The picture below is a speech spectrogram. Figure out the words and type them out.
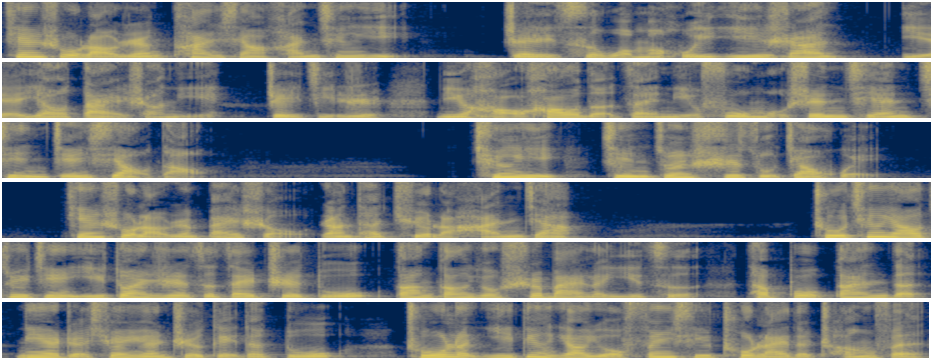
天树老人看向韩青逸，这次我们回依山，也要带上你。这几日，你好好的在你父母身前尽尽孝道。轻易谨遵师祖教诲，天树老人摆手，让他去了韩家。楚清瑶最近一段日子在制毒，刚刚又失败了一次，他不甘地捏着轩辕志给的毒，除了一定要有分析出来的成分，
